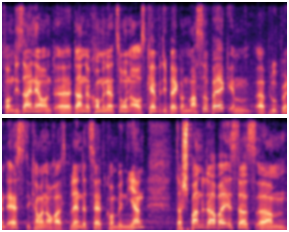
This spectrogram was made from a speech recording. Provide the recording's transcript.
vom Design her und äh, dann eine Kombination aus Cavity Back und Muscle Back im äh, Blueprint S. Die kann man auch als Blended Set kombinieren. Das Spannende dabei ist, dass, ähm,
